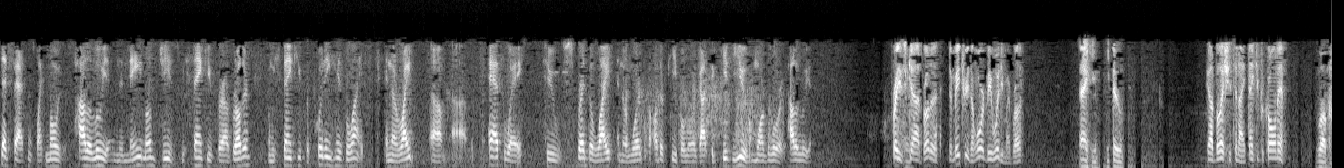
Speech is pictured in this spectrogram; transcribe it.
steadfastness like Moses. Hallelujah. In the name of Jesus, we thank you for our brother, and we thank you for putting his life in the right um, uh, pathway to spread the light and the word to other people, Lord God, to give you more glory. Hallelujah. Praise God, brother Dimitri. The Lord be with you, my brother. Thank you. You too. God bless you tonight. Thank you for calling in. You're welcome.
